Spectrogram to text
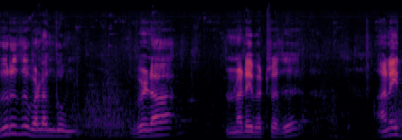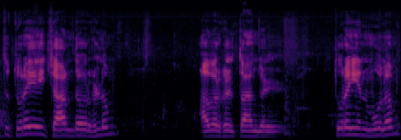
விருது வழங்கும் விழா நடைபெற்றது. அனைத்து துறையை சார்ந்தவர்களும் அவர்கள் தாங்கள் துறையின் மூலம்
